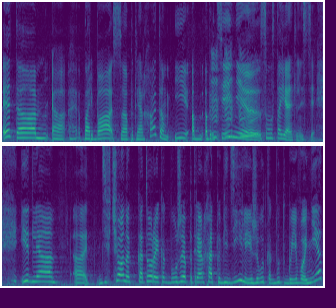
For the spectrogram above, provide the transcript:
это э, борьба с патриархатом и об, обретение самостоятельности. И для э, девчонок, которые как бы уже патриархат победили и живут как будто бы его нет,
